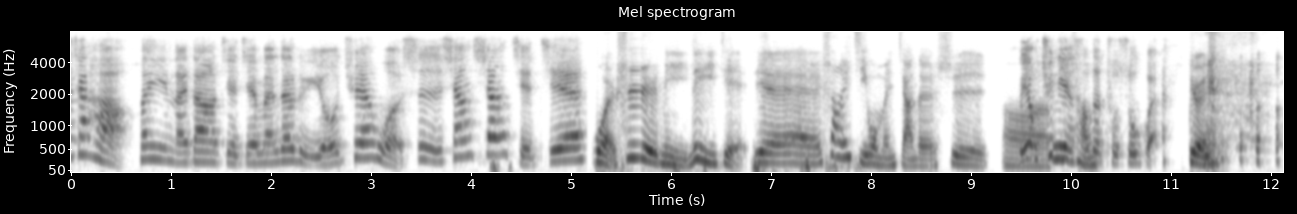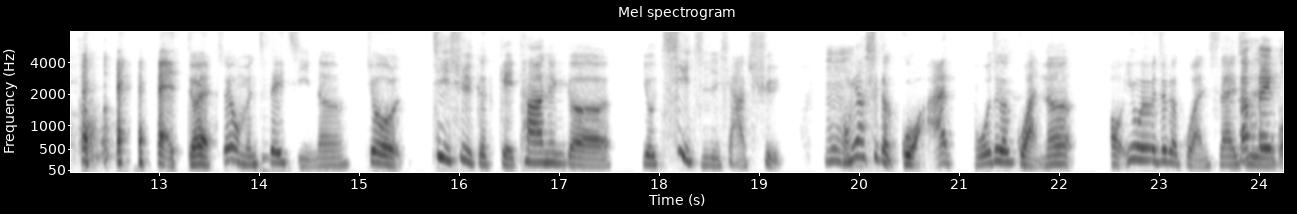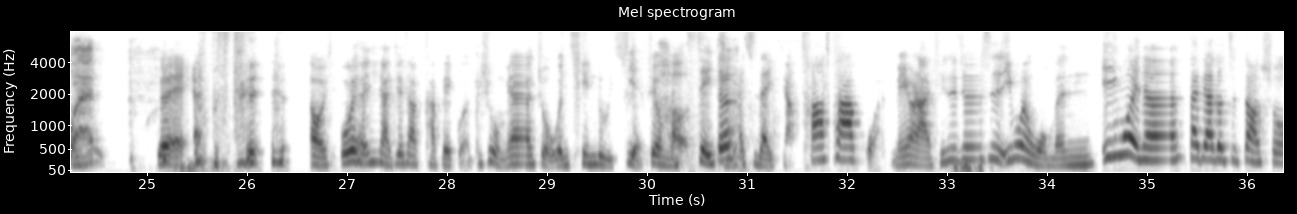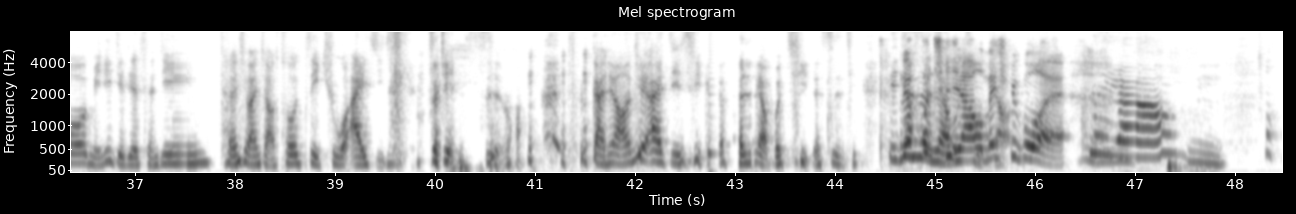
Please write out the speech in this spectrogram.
大家好，欢迎来到姐姐们的旅游圈。我是香香姐姐，我是米粒姐姐。上一集我们讲的是呃，不用去念书的图书馆，对，对，所以我们这一集呢，就继续给给他那个有气质下去。嗯，同样是个馆，不过这个馆呢，哦，因为这个馆实在是咖啡馆。对，不是哦，我也很想介绍咖啡馆，可是我们要做文青路线，所以我们这一集还是来讲叉叉馆。没有啦，其实就是因为我们，因为呢，大家都知道说，米粒姐姐曾经很喜欢讲说自己去过埃及这件事嘛，就感觉好像去埃及是一个很了不起的事情。了不起啊，我没去过哎。对呀、啊，嗯，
